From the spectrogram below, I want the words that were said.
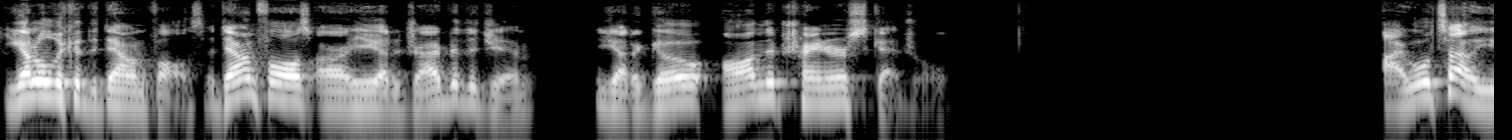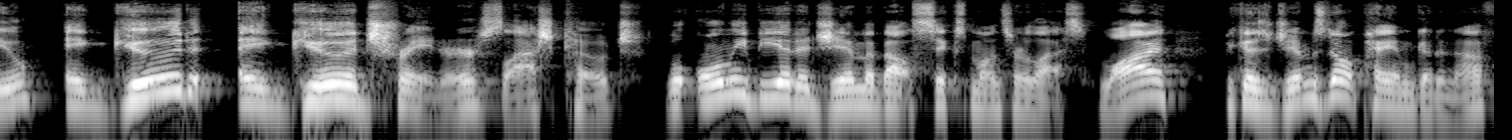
you got to look at the downfalls. The downfalls are you got to drive to the gym, you got to go on the trainer's schedule. I will tell you, a good a good trainer slash coach will only be at a gym about six months or less. Why? Because gyms don't pay them good enough,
